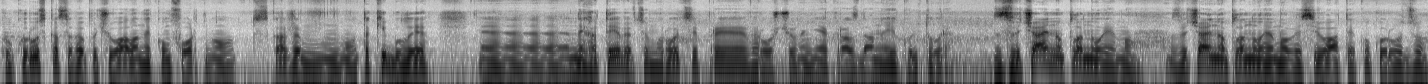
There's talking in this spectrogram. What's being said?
кукурузка себе почувала некомфортно. От, скажімо, отакі були е, негативи в цьому році при вирощуванні якраз даної культури. Звичайно, плануємо. Звичайно, плануємо висівати кукурудзу.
